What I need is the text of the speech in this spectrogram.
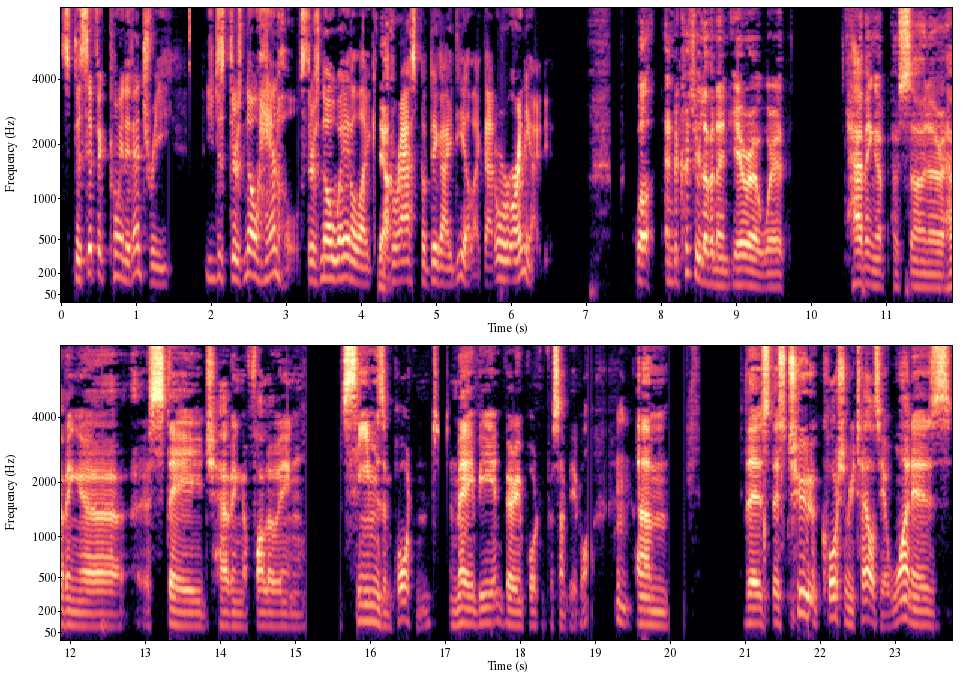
specific point of entry, you just there's no handholds. There's no way to like Yeah. grasp a big idea like that or, or any idea. Well, and because we live in an era where having a persona, having a, a stage, having a following seems important and may be very important for some people. Mm. Um, there's there's two cautionary tales here. One is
